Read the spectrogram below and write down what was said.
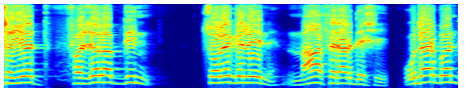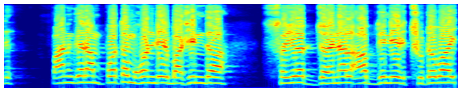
সৈয়দ ফজল আবদিন চলে গেলেন না ফেরার দেশে। উদারবন্দ পানগ্রাম প্রথম খণ্ডের বাসিন্দা সৈয়দ জয়নাল আবদিনের ছোট ভাই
